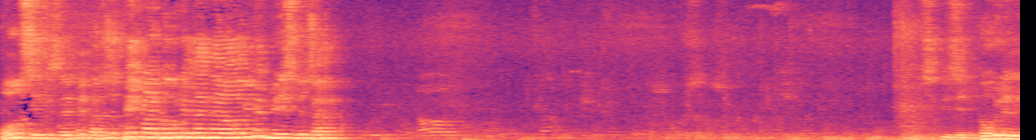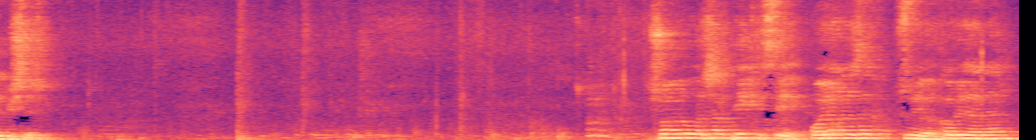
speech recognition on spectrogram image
18 ve karşı tekrar kabul edenler alabilir miyiz lütfen? Güzel. Kabul edilmiştir. Şu anda ulaşan tek listeyi oylamanıza sunuyorum. Kabul edenler.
